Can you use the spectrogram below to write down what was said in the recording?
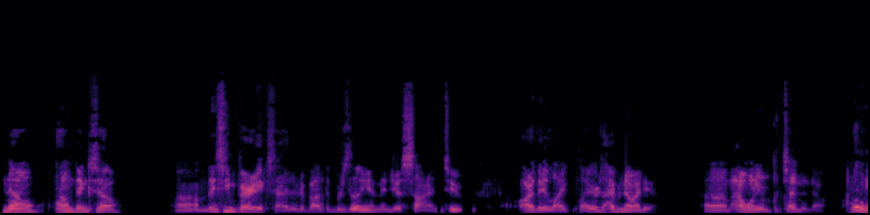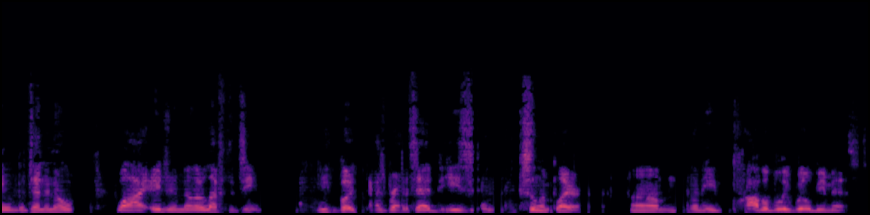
No, I don't think so. Um, they seem very excited about the Brazilian they just signed too. Are they like players? I have no idea. Um, I won't even pretend to know. I don't even pretend to know why Adrian Miller left the team. He, but as Brad said, he's an excellent player, um, and he probably will be missed.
